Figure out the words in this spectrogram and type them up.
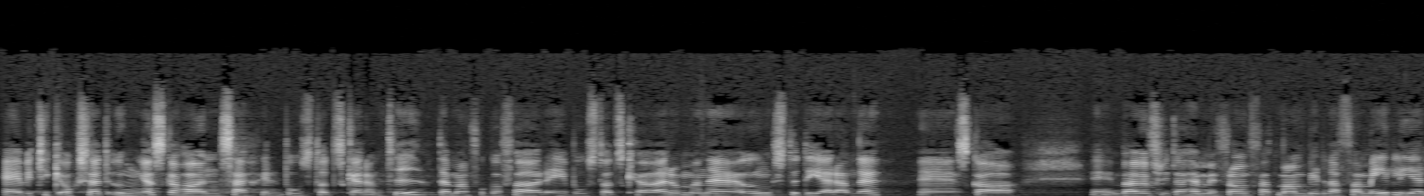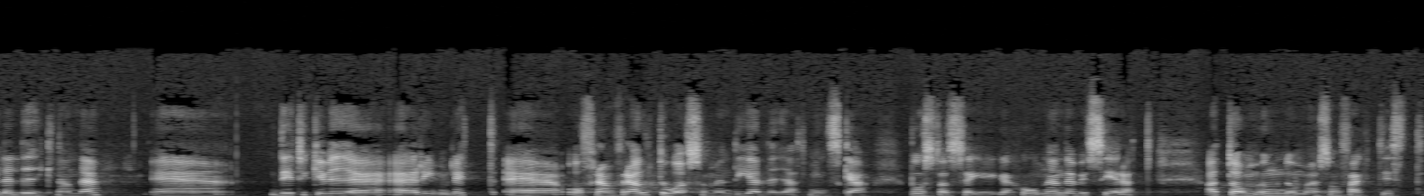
Eh, vi tycker också att unga ska ha en särskild bostadsgaranti där man får gå före i bostadsköer om man är ung studerande, eh, ska, eh, behöver flytta hemifrån för att man bildar familj eller liknande. Det tycker vi är, är rimligt eh, och framförallt då som en del i att minska bostadssegregationen där vi ser att, att de ungdomar som faktiskt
